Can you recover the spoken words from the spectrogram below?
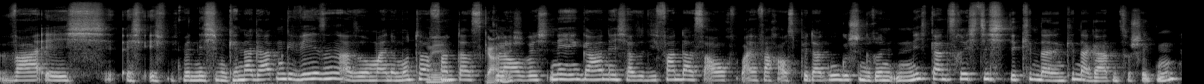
war ich, ich, ich bin nicht im Kindergarten gewesen. Also meine Mutter nee, fand das, glaube ich, nee, gar nicht. Also die fand das auch einfach aus pädagogischen Gründen nicht ganz richtig, die Kinder in den Kindergarten zu schicken.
